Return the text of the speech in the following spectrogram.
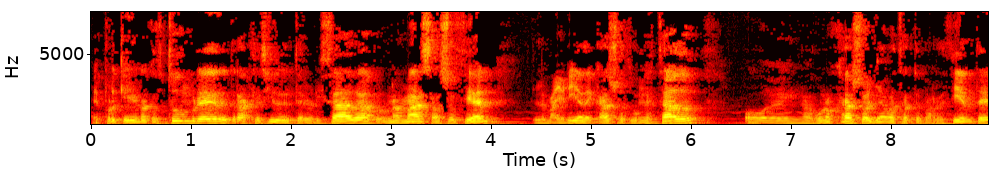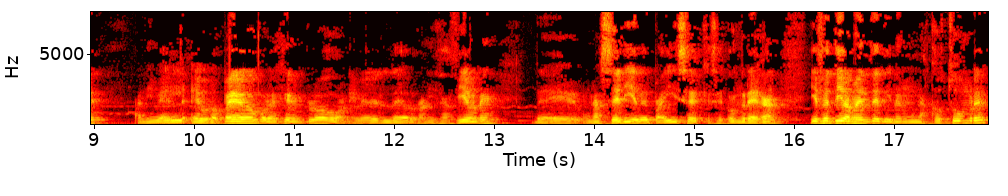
es porque hay una costumbre detrás que ha sido interiorizada por una masa social, en la mayoría de casos de un Estado, o en algunos casos ya bastante más recientes, a nivel europeo, por ejemplo, o a nivel de organizaciones de una serie de países que se congregan y efectivamente tienen unas costumbres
